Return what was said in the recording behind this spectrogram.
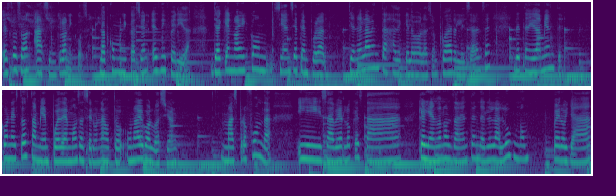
Estos son asincrónicos. La comunicación es diferida, ya que no hay conciencia temporal. Tiene la ventaja de que la evaluación pueda realizarse detenidamente. Con estos también podemos hacer una, auto, una evaluación más profunda y saber lo que está queriéndonos dar a entender el alumno, pero ya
